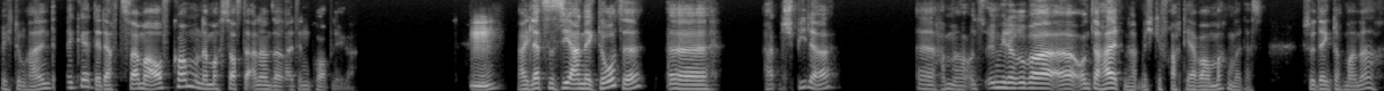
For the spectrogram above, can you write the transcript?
Richtung Hallendecke. Der darf zweimal aufkommen und dann machst du auf der anderen Seite einen Korbleger. Mhm. Da ich letztens die Anekdote, äh, hat ein Spieler, äh, haben wir uns irgendwie darüber äh, unterhalten, hat mich gefragt, ja, warum machen wir das? Ich so, denk doch mal nach.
